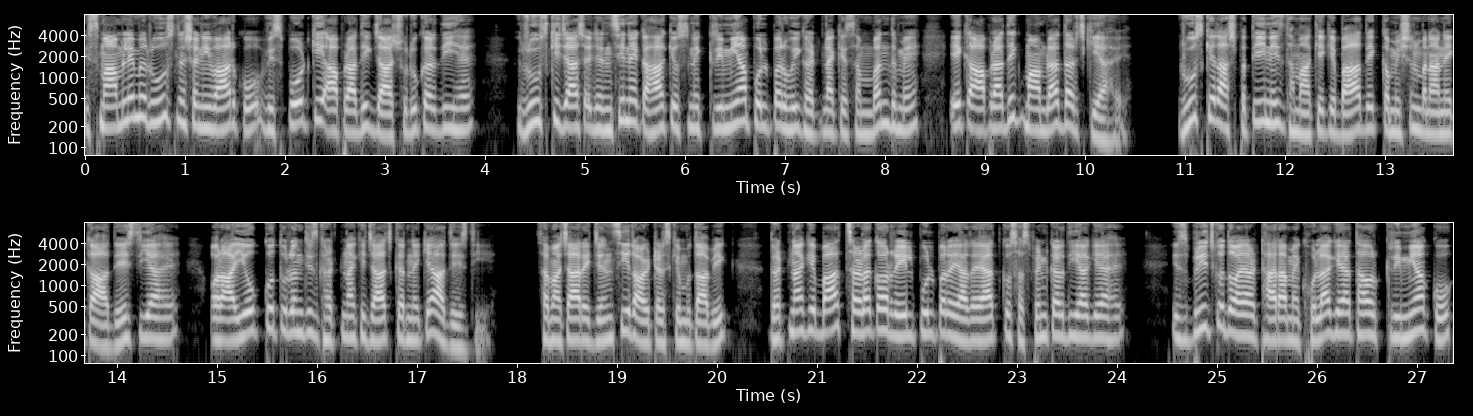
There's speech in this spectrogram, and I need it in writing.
इस मामले में रूस ने शनिवार को विस्फोट की आपराधिक जाँच शुरू कर दी है। रूस की जाँच एजेंसी ने कहा कि उसने क्रीमिया पुल पर हुई घटना के संबंध में एक आपराधिक मामला दर्ज किया है। रूस के राष्ट्रपति ने इस धमाके के बाद एक कमीशन बनाने का आदेश दिया है और आयोग को तुरंत इस घटना की जाँच करने के आदेश दिए। समाचार एजेंसी रॉयटर्स के मुताबिक घटना के बाद सड़क और रेल पुल पर यातायात को सस्पेंड कर दिया गया है। इस ब्रिज को 2018 में खोला गया था और क्रीमिया को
